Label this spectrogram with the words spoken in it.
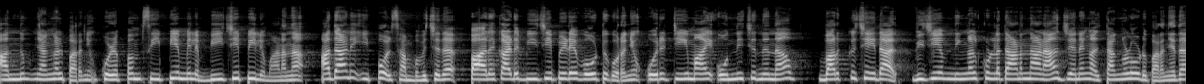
അന്നും ഞങ്ങൾ പറഞ്ഞു കുഴപ്പം സി പി എമ്മിലും ബി ജെ പിയിലുമാണെന്ന്. അതാണ് ഇപ്പോൾ സംഭവിച്ചത്. പാലക്കാട് ബി ജെ പിയുടെ വോട്ട് കുറഞ്ഞു. ഒരു ടീമായി ഒന്നിച്ചു നിന്ന് വർക്ക് ചെയ്താൽ വിജയം നിങ്ങൾക്കുള്ളതാണെന്നാണ് ജനങ്ങൾ തങ്ങളോട് പറഞ്ഞത്.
